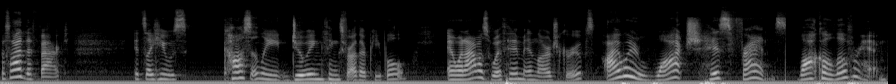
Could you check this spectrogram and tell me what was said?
beside the fact, it's like he was constantly doing things for other people. And when I was with him in large groups, I would watch his friends walk all over him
